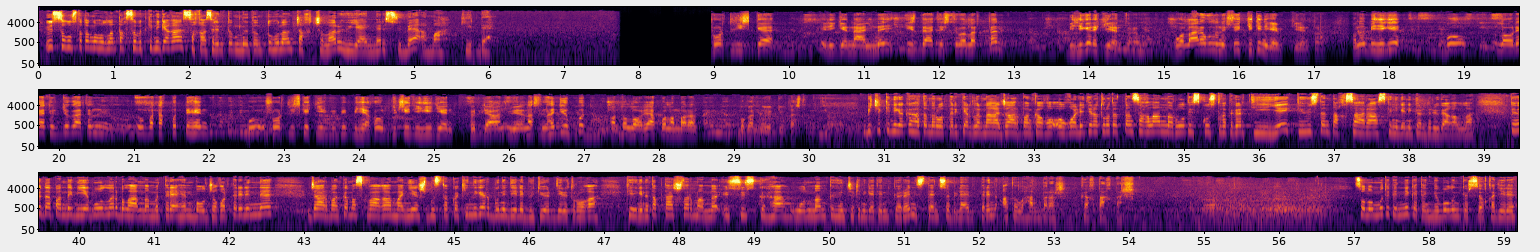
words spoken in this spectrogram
Үз сыл ұстатан оғылан тақсыбыт кинегеға сақасырын тымнытын туғынан чақчылар үйәнлер сүбә ама кирді. Шорт-листке региональный издательстволардан бихиге кирен туры. Болары булын өсө икки кинеге кирен туры. Онан бихиге бу лауреат үрдүгатын ылбатакпыт тehen бу шорт-листке кирбит бихиге үрдүксү дихиден хүрдән үйрен астына жыппыт. Онтон лауреат болан баран бугатын үрдүк тастын. Бичик кинеге кыһата народ тарикерлернаға жар банкаға оға литератураттан сағалан народ искусство тігір тие 200-тен тақса арас кинегені көрдіруге қалла. Төхіда пандемия болылар бұланна мүтірәхін бол жоғыр тәрелінне жар банка Москваға манеж бұстапқа кинегер бұ неделе бүтер дері тұруға. Кинегені таптачылар манна үс-үс кыха оннан тығынчы кинегетін көрін істен сөбіләбіттерін атылыған барар кықтақтар. Соның мұт кәтәңге болын көрсі қадері.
